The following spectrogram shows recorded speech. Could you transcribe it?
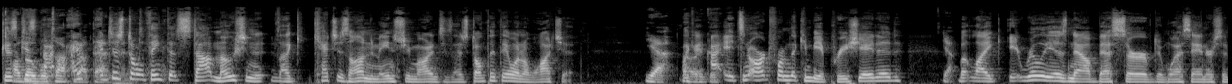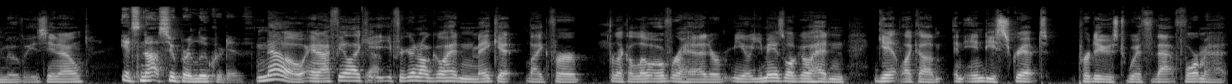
because we'll talk about I, that I just in a minute. don't think that stop motion like catches on to mainstream audiences. I just don't think they want to watch it. Yeah. I Like, agree. I, it's an art form that can be appreciated. Yeah. but like it really is now best served in Wes Anderson movies. You know. it's not super lucrative. No, and I feel like Yeah. if you're gonna go ahead and make it like for for like a low overhead, or you know, you may as well go ahead and get like a an indie script produced with that format,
